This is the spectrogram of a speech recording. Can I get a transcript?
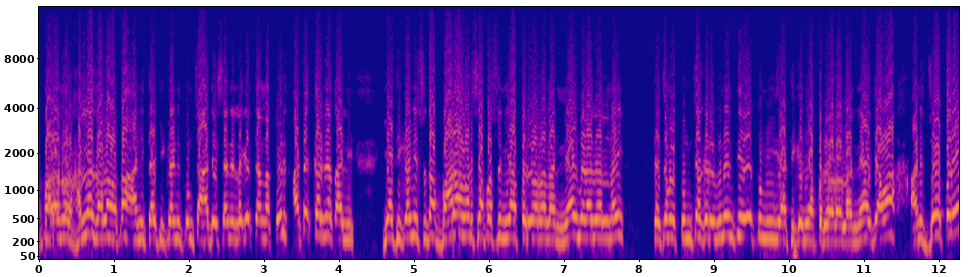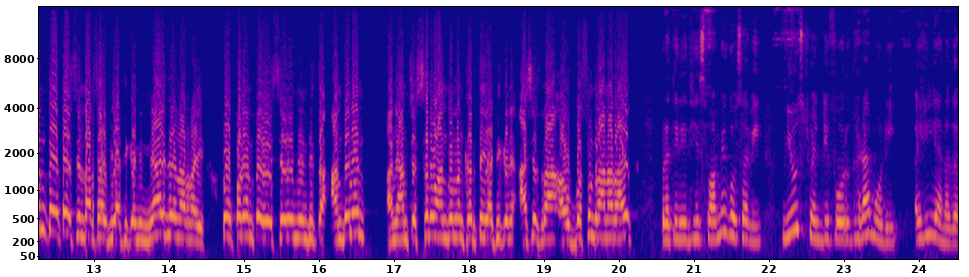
पाळांवर हल्ला झाला होता आणि त्या ठिकाणी तुमच्या आदेशाने लगेच त्यांना त्वरित अटक करण्यात आली. या ठिकाणी सुद्धा बारा वर्षापासून या परिवाराला न्याय मिळालेला नाही. त्याच्यामुळे तुमच्याकडे विनंती आहे तुम्ही या ठिकाणी या परिवाराला न्याय द्यावा आणि जोपर्यंत तहसीलदार साहेब या ठिकाणी न्याय देणार नाही तोपर्यंत हे शेळी मेंढीचं आंदोलन आणि आमचे सर्व आंदोलनकर्ते या ठिकाणी असेच रा- बसून राहणार आहेत. प्रतिनिधी Swami Gosavi news twenty four घडामोडी अहिल्यानगर.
